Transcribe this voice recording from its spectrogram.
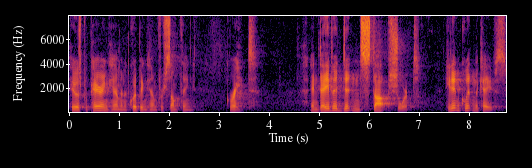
He was preparing him and equipping him for something great. And David didn't stop short. He didn't quit in the caves.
